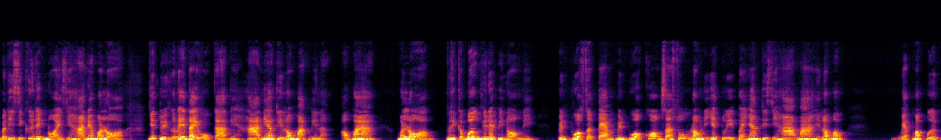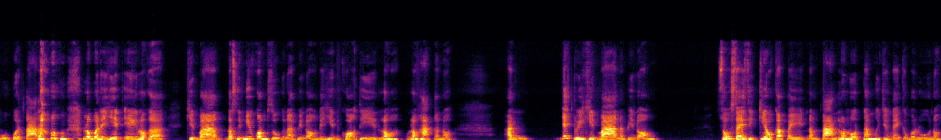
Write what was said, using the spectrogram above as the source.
บัดนี้สิคือเด็กหน้อยสิหาแนวมาหล่อ ยายตุ้ยก็เลยได้โอกาสนี่หาแนวที่เรามักนี่ล่ะ เอามามาล่อนี่ก็เบิ่งอยู่ได้พี่น้องนี่ เป็นพวกสแตมเป็นพวกของสะสมเรานี่ยายตุ้ยพยายามที่สิหามาให้เรามาแบบมาเปิดหูเปิดตาเราเราบ่ได้เฮ็ดเองเราก็คิดว่าเราสิมีความสุขนะพี่น้องได้เห็นของที่เราเราหักอะเนาะอันยายตุ้ยคิดว่าน่ะพี่น้อง สงสัยสิเกี่ยวกับไปน้ำตาลเราลดน้ำมือจังไดก็บ่รู้เนาะ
